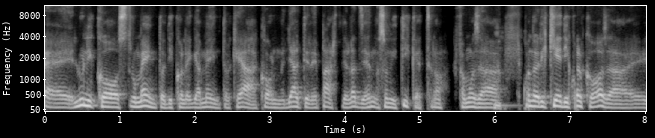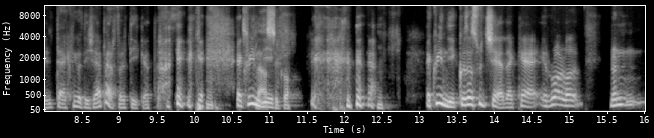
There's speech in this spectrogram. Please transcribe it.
eh, l'unico strumento di collegamento che ha con gli altri reparti dell'azienda sono i ticket, no? Famosa, mm. quando richiedi qualcosa, il tecnico dice, hai aperto il ticket. e quindi... Classico. e quindi cosa succede? Che il ruolo... Non,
